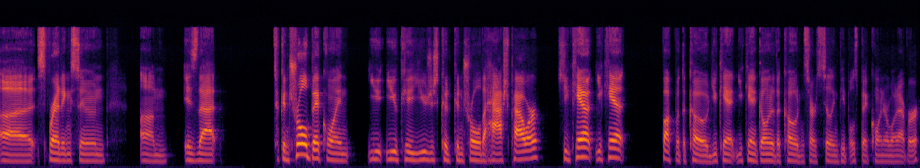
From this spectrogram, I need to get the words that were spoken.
uh spreading soon, um, is that to control Bitcoin, you you could you just could control the hash power. So you can't you can't fuck with the code. You can't you can't go into the code and start stealing people's Bitcoin or whatever.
